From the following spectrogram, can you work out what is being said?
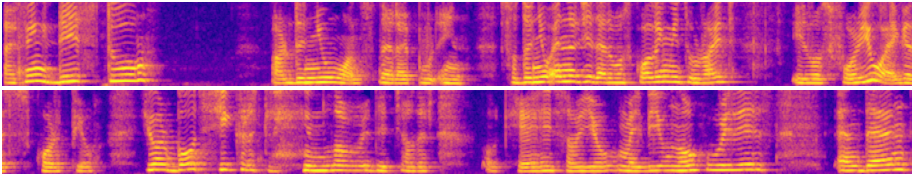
I think these two are the new ones that I put in. So the new energy that was calling me to write, it was for you, I guess, Scorpio. You are both secretly in love with each other. Okay, so you maybe you know who it is. And then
